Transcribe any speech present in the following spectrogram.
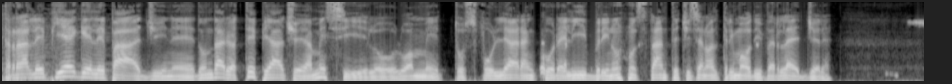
Tra le pieghe e le pagine, Don Dario, a te piace, a me sì, lo, lo ammetto, sfogliare ancora i libri nonostante ci siano altri modi per leggere.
